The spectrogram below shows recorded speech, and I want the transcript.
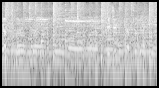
করতে মানে কিছু করতে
